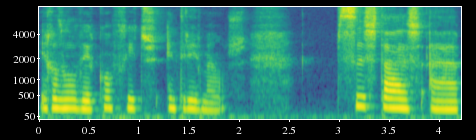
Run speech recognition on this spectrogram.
e resolver conflitos entre irmãos. Se estás a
